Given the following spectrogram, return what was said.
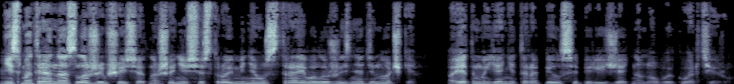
Несмотря на сложившиеся отношения с сестрой, меня устраивала жизнь одиночки, поэтому я не торопился переезжать на новую квартиру.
